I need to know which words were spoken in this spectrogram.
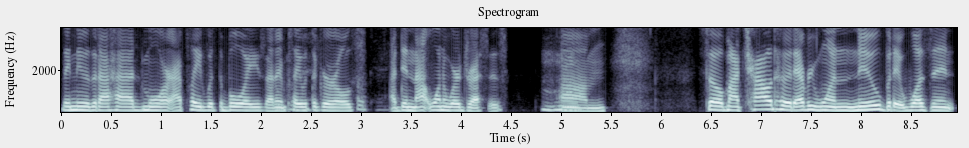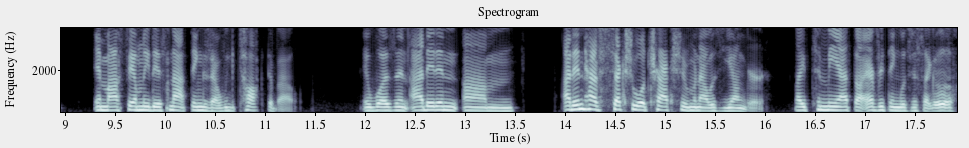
They knew that I had more. I played with the boys. I didn't okay. play with the girls. Okay. I did not want to wear dresses. Mm-hmm. Um, so my childhood, everyone knew, but it wasn't in my family. There's not things that we talked about. It wasn't. I didn't. Um, I didn't have sexual attraction when I was younger. Like to me, I thought everything was just like, ugh,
